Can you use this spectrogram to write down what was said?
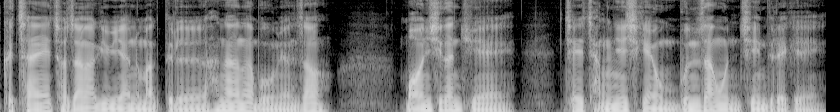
그 차에 저장하기 위한 음악들을 하나하나 모으면서 먼 시간 뒤에 제 장례식에 온 문상훈 지인들에게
